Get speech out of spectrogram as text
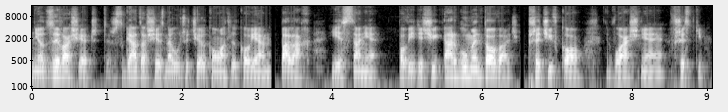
nie odzywa się, czy też zgadza się z nauczycielką, a tylko Jan Palach jest w stanie powiedzieć i argumentować przeciwko właśnie wszystkim.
